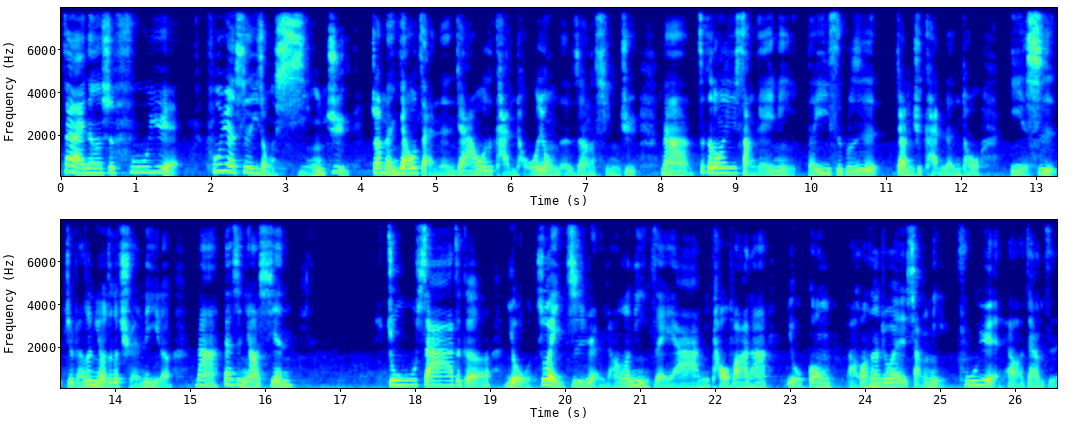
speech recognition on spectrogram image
再来呢是夫乐，夫乐是一种刑具，专门腰斩人家或者砍头用的这样刑具。那这个东西赏给你的意思，不是叫你去砍人头，也是就比方说你有这个权利了，那但是你要先。诛杀这个有罪之人，然后说逆贼啊，你讨伐他有功啊，皇上就会赏你夫乐，好这样子。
